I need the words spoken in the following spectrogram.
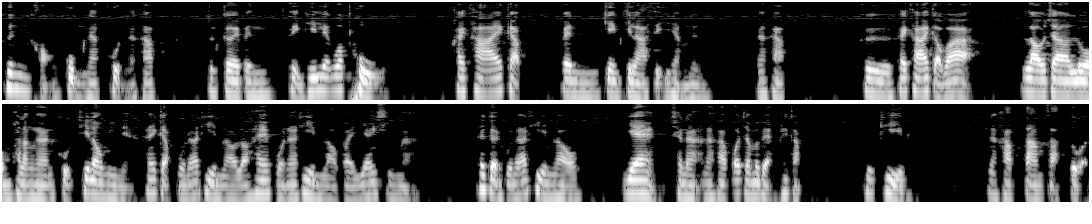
ขึ้นของกลุ่มนักขุดนะครับจนเกิดเป็นสิ่งที่เรียกว่าผูคล้ายๆกับเป็นเกมกีฬาสีอย่างหนึ่งนะครับ คือคล้ายๆกับว่าเราจะรวมพลังงานขุดที่เรามีเนี่ยให้กับหัวหน้าทีมเราแล้วให้หัวหน้าทีมเราไปแย่งชิงมา ถ้าเกิดหัวหน้าทีมเราแย่งชนะนะครับ ก็จะมาแบ่งให้กับลูกทีมนะครับ ตามสัดส่วน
